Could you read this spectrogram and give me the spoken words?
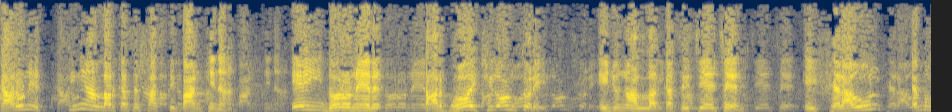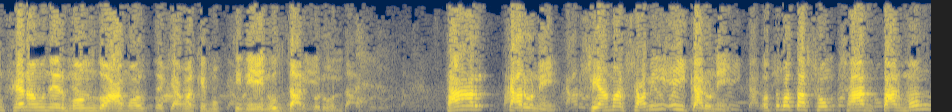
কারণে তিনি আল্লাহর কাছে শাস্তি পান কিনা? এই ধরনের তার ভয় ছিল অন্তরে। এই জন্য আল্লাহর কাছে চেয়েছেন, এই ফেরাউন এবং ফেরাউনের মন্দ আমল থেকে আমাকে মুক্তি দিন, উদ্ধার করুন। তার কারণে, সে আমার স্বামী এই কারণে, অথবা তার তার মন্দ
